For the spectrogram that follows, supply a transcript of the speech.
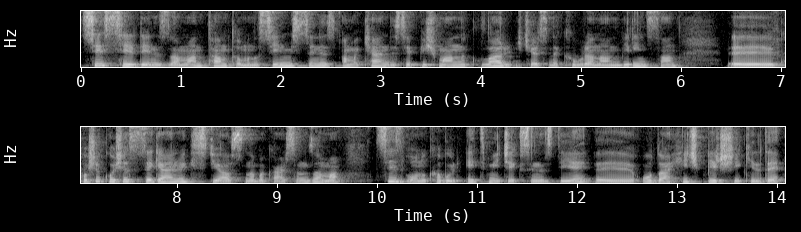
Siz sildiğiniz zaman tam tamını silmişsiniz ama kendisi pişmanlıklar içerisinde kıvranan bir insan. E, koşa koşa size gelmek istiyor aslında bakarsanız ama siz onu kabul etmeyeceksiniz diye e, o da hiçbir şekilde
